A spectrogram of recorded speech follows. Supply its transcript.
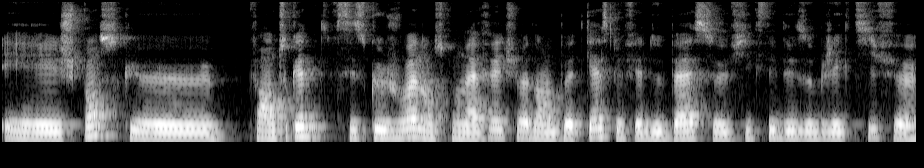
Et je pense que, enfin, en tout cas, c'est ce que je vois dans ce qu'on a fait, tu vois, dans le podcast, le fait de pas se fixer des objectifs euh,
